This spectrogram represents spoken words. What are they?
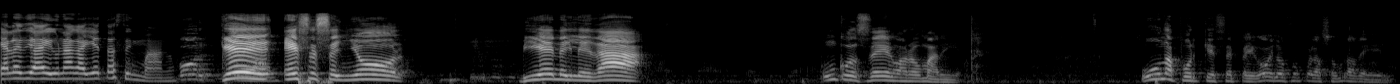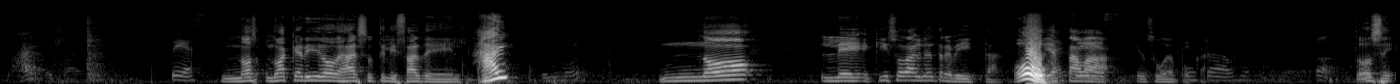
Ya le dio ahí una galleta sin mano. ¿Por qué ese señor viene y le da un consejo a Romaría? Una porque se pegó y no fue por la sombra de él. Es. No, no ha querido dejarse utilizar de él. ¡Ay! No le quiso dar una entrevista. Oh. Ella Así estaba es. en su época. Entonces,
